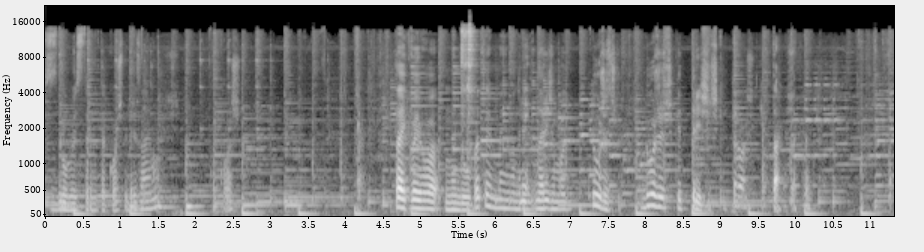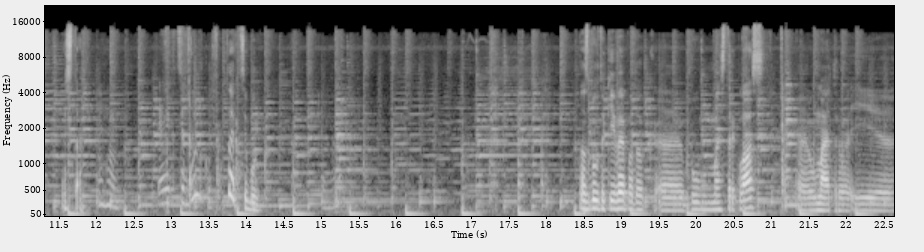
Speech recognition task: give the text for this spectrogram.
З другої сторони також відрізаємо. Також. Так як ви його не любите, ми його нарі- наріжемо дуже, дужечки, трішечки. Трошки. Так, так, так. Ось так. Угу. Я як цибульку. Так, цибульку. У нас був такий випадок, е, був майстер-клас е, у метро і е,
